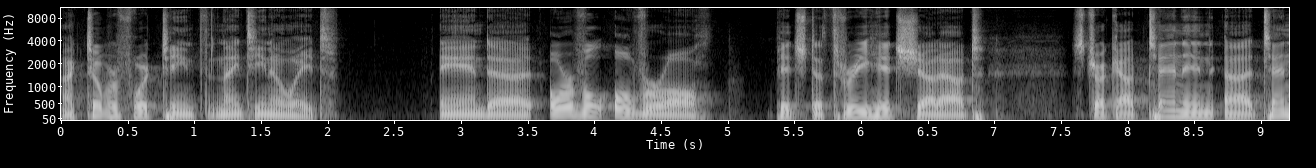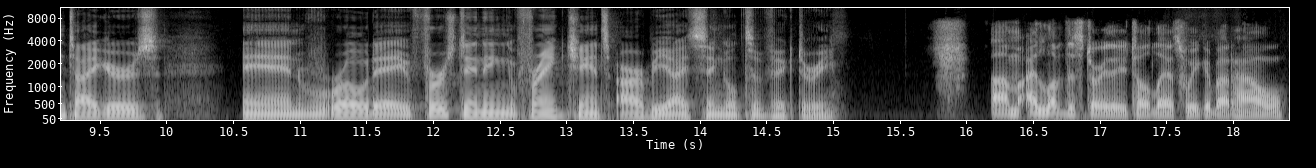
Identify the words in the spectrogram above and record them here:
October fourteenth, nineteen oh eight, and uh, Orval Overall pitched a three hit shutout, struck out ten in uh, ten Tigers, and rode a first inning Frank Chance RBI single to victory. Um, I love the story that you told last week about how,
